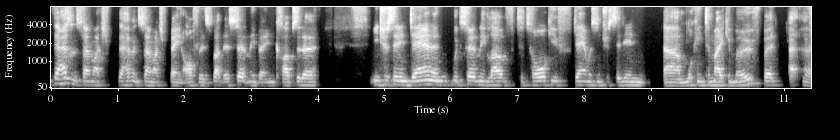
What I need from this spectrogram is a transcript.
there hasn't so much, there haven't so much been offers, but there's certainly been clubs that are interested in Dan and would certainly love to talk if Dan was interested in um, looking to make a move. But uh,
